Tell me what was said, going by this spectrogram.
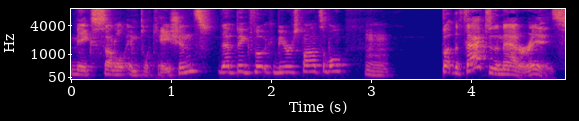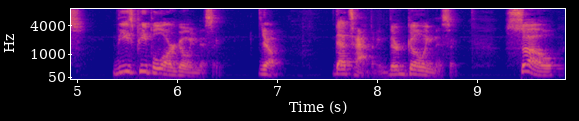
makes subtle implications that Bigfoot could be responsible. Mhm. But the fact of the matter is, these people are going missing. Yeah. That's happening. They're going missing. So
